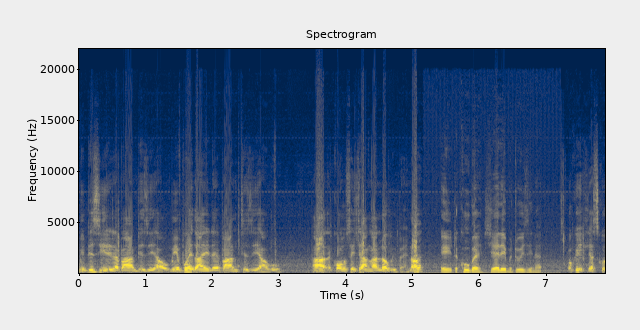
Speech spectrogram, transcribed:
မင်းပစ္စည်းတွေလည်းဘာမှဖြစ်စေရဘူးမင်းဖွဲ့သားတွေလည်းဘာမှဖြစ်စေရဘူး။အာအကုန်စိတ်ချငါလုပ်ပြီပဲနော်အေးတခုပဲရဲတွေမတွေးစေနဲ့။ Okay let's go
